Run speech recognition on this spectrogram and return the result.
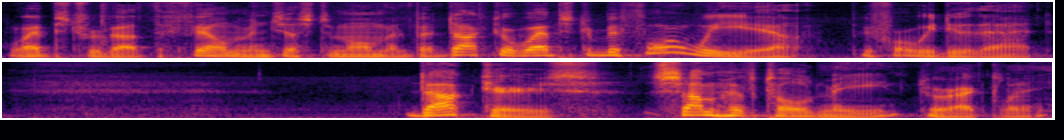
Webster about the film in just a moment. But Dr. Webster, before we uh, before we do that, doctors, some have told me directly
